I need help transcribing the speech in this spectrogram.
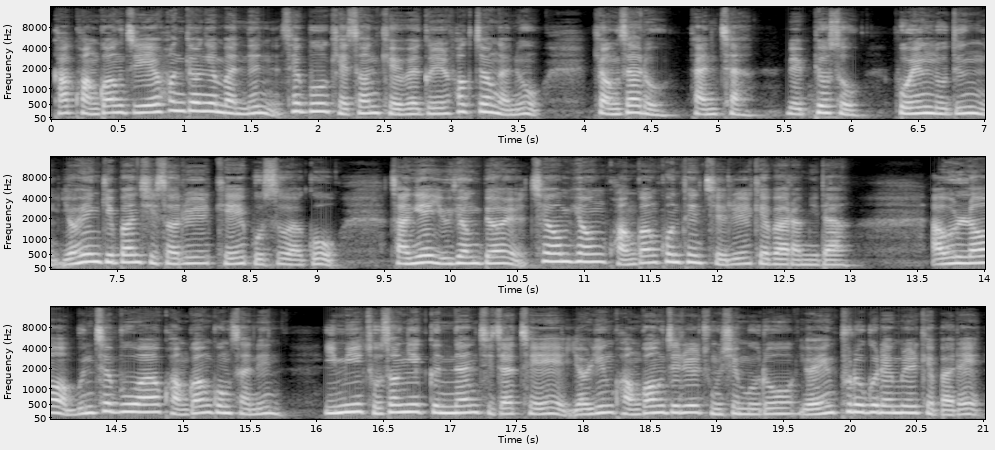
각 관광지의 환경에 맞는 세부 개선 계획을 확정한 후 경사로, 단차, 매표소, 보행로 등 여행 기반 시설을 개보수하고 장애 유형별 체험형 관광 콘텐츠를 개발합니다. 아울러 문체부와 관광공사는 이미 조성이 끝난 지자체의 열린 관광지를 중심으로 여행 프로그램을 개발해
